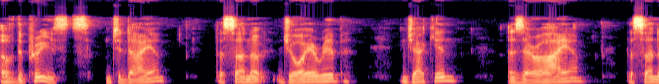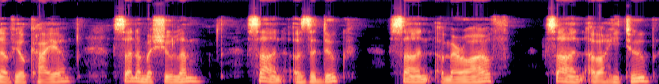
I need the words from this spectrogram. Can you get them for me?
Of the priests, Jedaiah, the son of Joiarib, Jachin, Azariah, the son of Hilkiah, son of Meshullam, son of Zadok, son of Meraioth, son of Ahitub,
